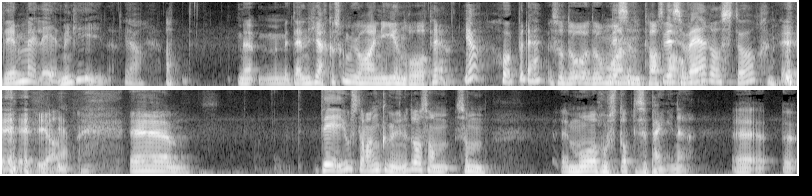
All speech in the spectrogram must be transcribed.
Det er vi vel enig i, Ine. Ja. At med, med denne kirka skal vi jo ha i 900 år til. Ja, håper det. Så da, da må Hvis, han ta hvis været står. ja. Ja. Eh, det er jo Stavanger kommune da som, som må hoste opp disse pengene. Eh, eh,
